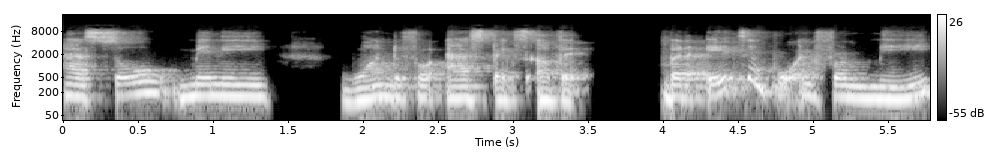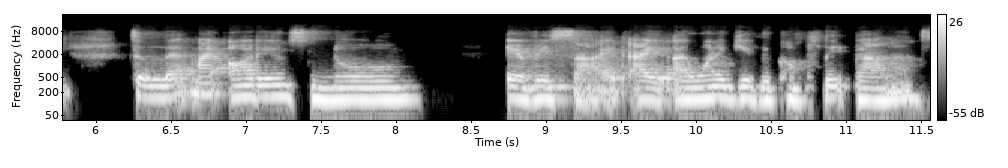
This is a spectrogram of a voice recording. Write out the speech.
has so many wonderful aspects of it. But it's important for me to let my audience know every side. I, I want to give you complete balance.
